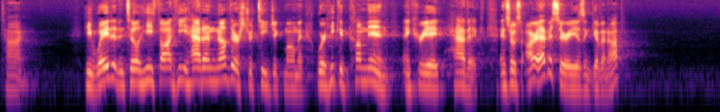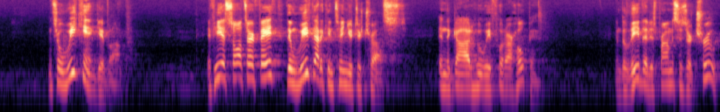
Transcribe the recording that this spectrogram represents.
time. He waited until he thought he had another strategic moment where he could come in and create havoc. And so our adversary isn't given up. And so we can't give up. If he assaults our faith, then we've got to continue to trust in the God who we've put our hope in and believe that his promises are true.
